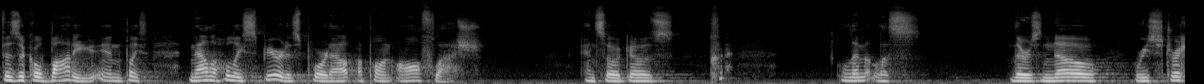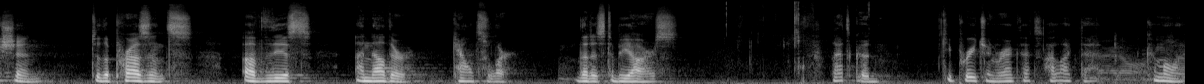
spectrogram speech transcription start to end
physical body in place. Now the Holy Spirit is poured out upon all flesh. And so it goes limitless. There's no restriction to the presence of this another counselor that is to be ours. That's good. Keep preaching, Rick. That's I like that. Come on.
